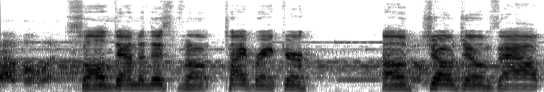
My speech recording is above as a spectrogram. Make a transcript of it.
Evelyn. It's all down to this vote. Tiebreaker. Oh, JoJo's out.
